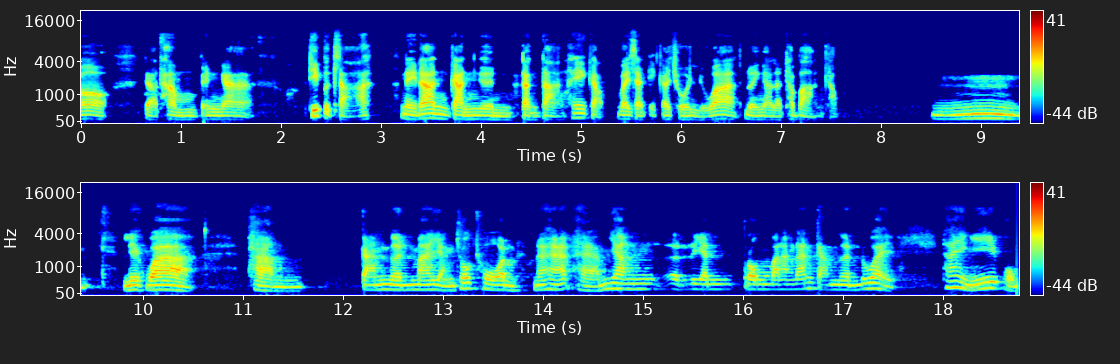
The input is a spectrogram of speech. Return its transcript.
ก็จะทำเป็นงานที่ปรึกษาในด้านการเงินต่างๆ ให้กับบริษัทเอกชน หรือว่าหน่วยงานรัฐบาลครับ อืม เรียกว่าผ่านการเงินมาอย่างโชคโชนนะฮะ แถมยังเรียนตรงมาทางด้านการเงินด้วย ถ้าอย่างนี้ผม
